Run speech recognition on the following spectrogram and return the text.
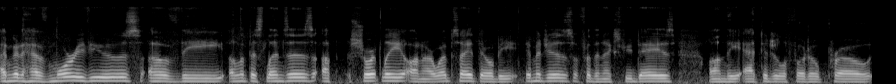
I'm going to have more reviews of the Olympus lenses up shortly on our website. There will be images for the next few days on the at Digital Photo Pro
